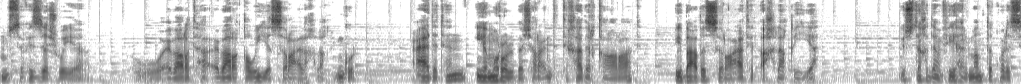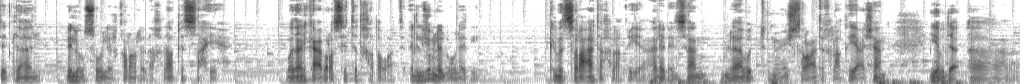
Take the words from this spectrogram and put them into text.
مستفزة شوية وعبارتها عبارة قوية الصراع الأخلاقي نقول عادة يمر البشر عند اتخاذ القرارات ببعض الصراعات الأخلاقية يستخدم فيها المنطق والاستدلال للوصول للقرار الأخلاقي الصحيح وذلك عبر ستة خطوات. الجملة الأولى ذي كلمة صراعات أخلاقية. هل الإنسان لابد أنه يعيش صراعات أخلاقية عشان يبدأ آه،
